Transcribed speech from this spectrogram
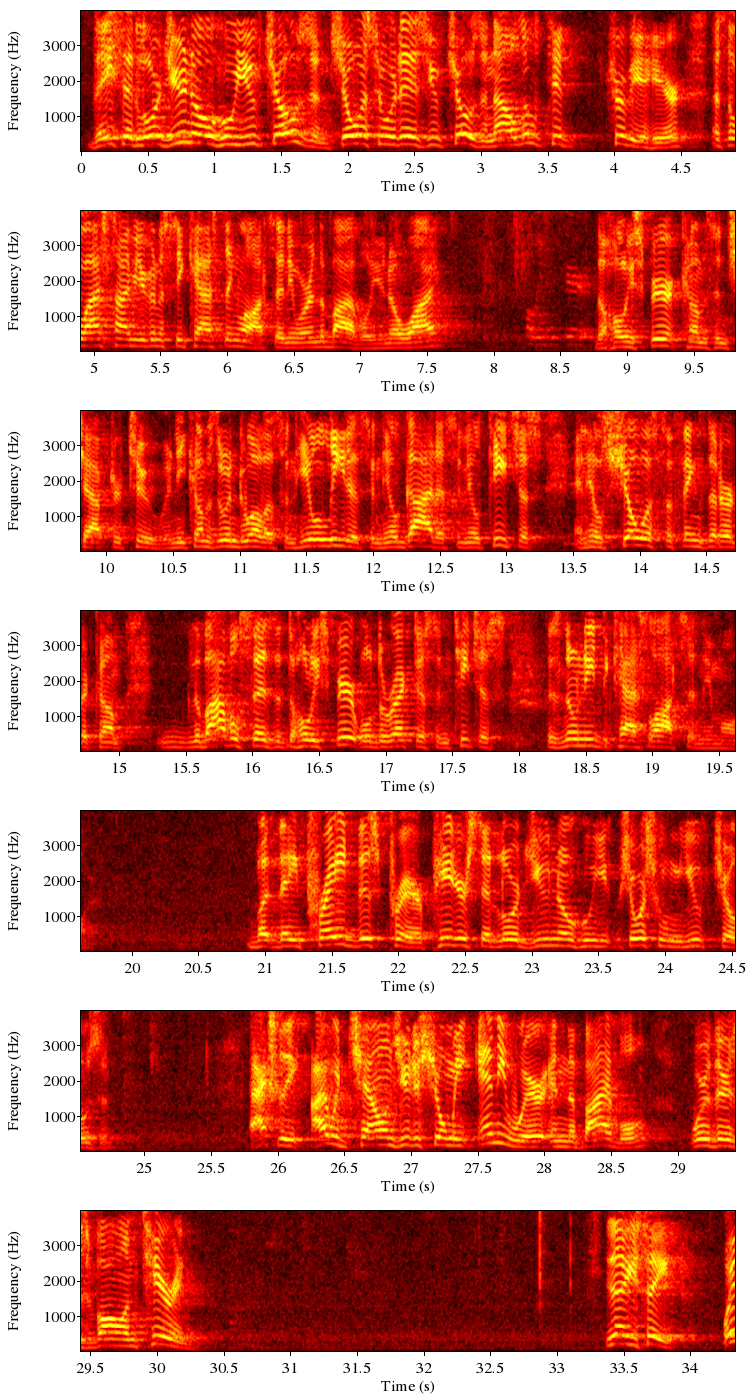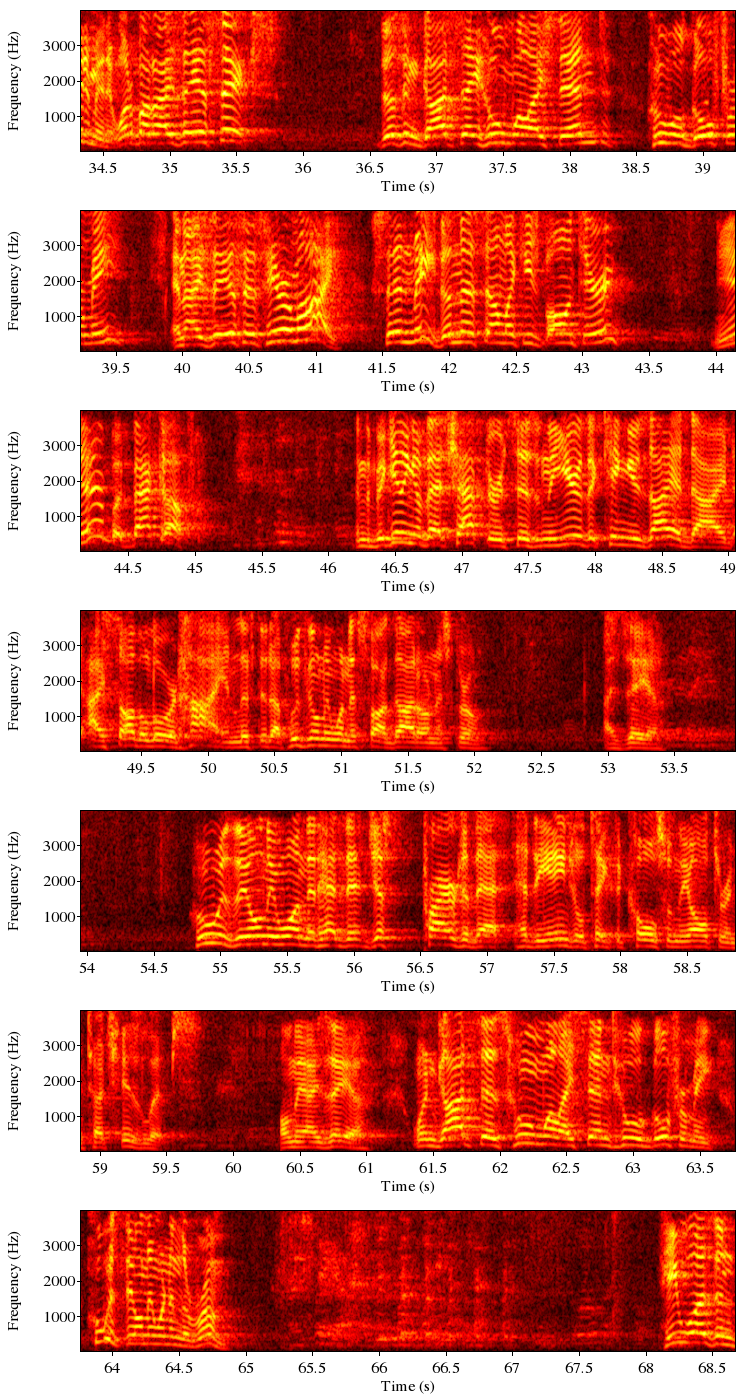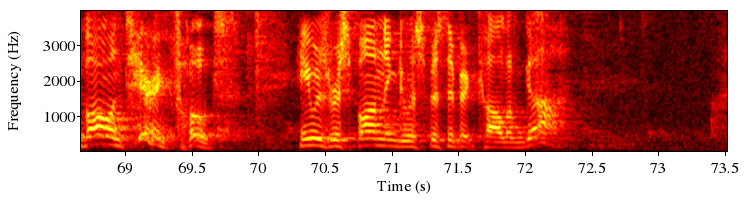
They said, Lord, you know who you've chosen. Show us who it is you've chosen. Now, a little t- trivia here. That's the last time you're going to see casting lots anywhere in the Bible. You know why? Holy Spirit. The Holy Spirit comes in chapter 2, and He comes to indwell us, and He'll lead us, and He'll guide us, and He'll teach us, and He'll show us the things that are to come. The Bible says that the Holy Spirit will direct us and teach us. There's no need to cast lots anymore. But they prayed this prayer. Peter said, Lord, you know who you, show us whom you've chosen. Actually, I would challenge you to show me anywhere in the Bible where there's volunteering. Now you say, wait a minute, what about Isaiah 6? Doesn't God say, Whom will I send? Who will go for me? And Isaiah says, Here am I, send me. Doesn't that sound like he's volunteering? Yeah, but back up. In the beginning of that chapter, it says, In the year that King Uzziah died, I saw the Lord high and lifted up. Who's the only one that saw God on his throne? Isaiah. Who was the only one that had that, just prior to that, had the angel take the coals from the altar and touch his lips? Only Isaiah. When God says, Whom will I send? Who will go for me? Who was the only one in the room? He wasn't volunteering, folks. He was responding to a specific call of God.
